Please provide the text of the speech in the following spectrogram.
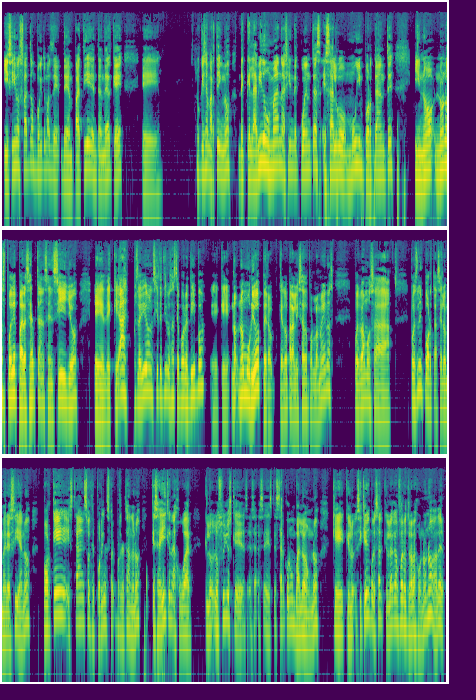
y sí nos falta un poquito más de, empatía y de entender que... Eh, lo que dice Martín, ¿no? De que la vida humana, a fin de cuentas, es algo muy importante y no, no nos puede parecer tan sencillo eh, de que, ah, pues le dieron siete tiros a este pobre tipo, eh, que no, no murió, pero quedó paralizado por lo menos, pues vamos a, pues no importa, se lo merecía, ¿no? ¿Por qué están esos deportistas protestando, ¿no? Que se dediquen a jugar, que lo, suyo es que es, estar con un balón, ¿no? Que, que si quieren protestar, que lo hagan fuera de trabajo. No, no, a ver,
